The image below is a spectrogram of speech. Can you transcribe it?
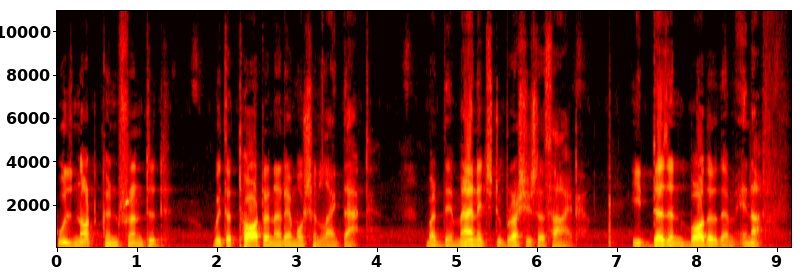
who's not confronted with a thought and an emotion like that, but they manage to brush it aside. It doesn't bother them enough.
